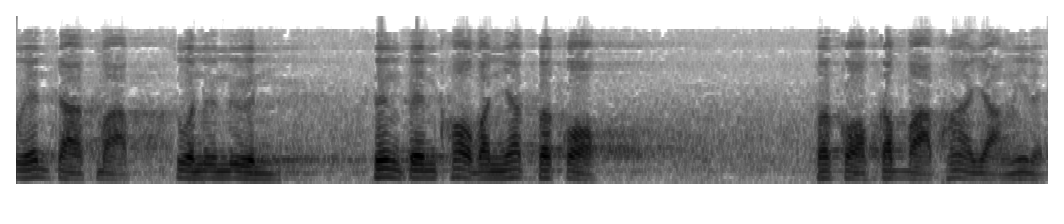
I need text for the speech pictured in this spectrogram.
เว้นจากบาปส่วนอื่น ๆ ซึ่งเป็นข้อบัญญัติประกอบ ประกอบกับบาปห้าอย่างนี้แหละ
